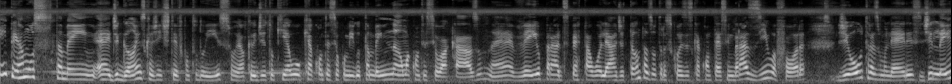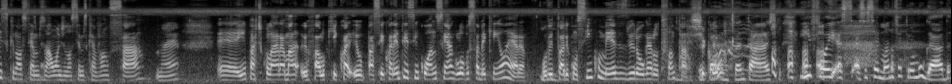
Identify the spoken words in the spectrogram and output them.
Em termos também é, de ganhos que a gente teve com tudo isso, eu acredito que é o que aconteceu comigo também não aconteceu ao acaso, né? Veio para despertar o olhar de tantas outras coisas que acontecem Brasil afora, de outras mulheres, de leis que nós temos onde nós temos que avançar, né? É, em particular, eu falo que eu passei 45 anos sem a Globo saber quem eu era. O uhum. Vitório, com cinco meses, virou o garoto fantástico. É, fantástico. E foi essa semana foi promulgada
